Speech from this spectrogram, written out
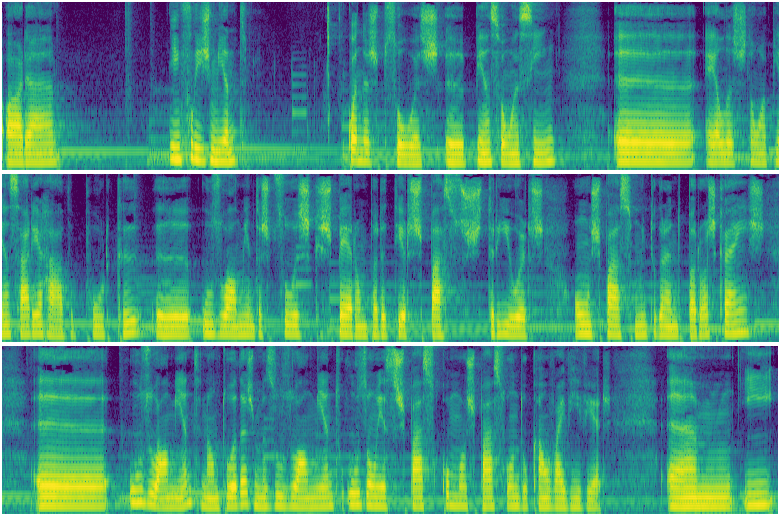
Ora, infelizmente, quando as pessoas uh, pensam assim, uh, elas estão a pensar errado, porque uh, usualmente as pessoas que esperam para ter espaços exteriores ou um espaço muito grande para os cães, usualmente, não todas, mas usualmente usam esse espaço como o espaço onde o cão vai viver. Um, e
